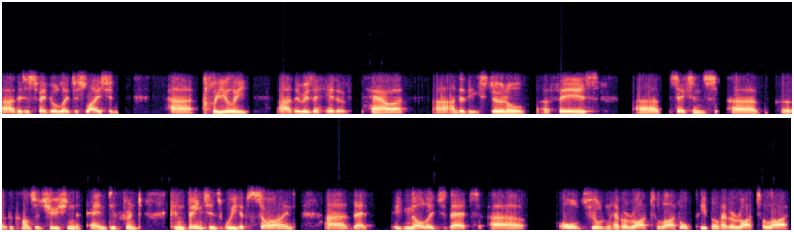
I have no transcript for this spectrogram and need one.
Uh, this is federal legislation. Uh, clearly, uh, there is a head of power uh, under the external affairs uh, sections uh, of the Constitution and different conventions we have signed that acknowledge that all children have a right to life, all people have a right to life.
